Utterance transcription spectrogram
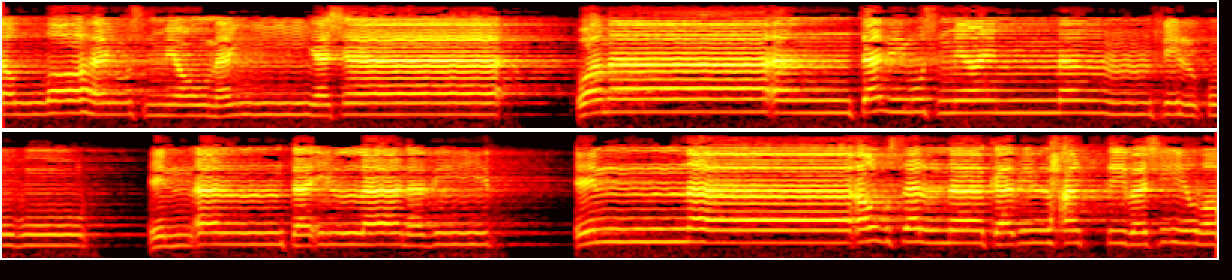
الله يسمع من يشاء وما انت بمسمع من في القبور ان انت الا نذير إِنَّا ارسلناك بالحق بشيرا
